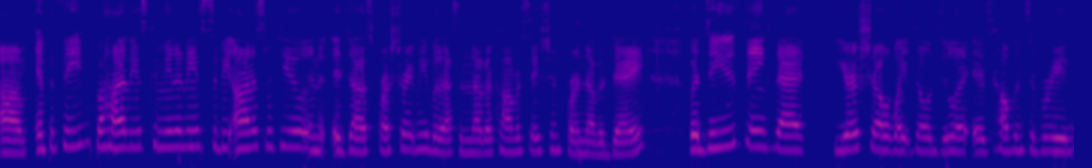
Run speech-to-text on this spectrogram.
um, empathy behind these communities, to be honest with you. And it, it does frustrate me, but that's another conversation for another day. But do you think that your show wait don't do it is helping to bring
